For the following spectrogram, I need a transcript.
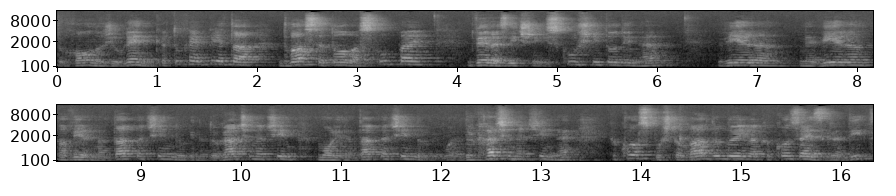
duhovno življenje, ker tukaj prijeta dva svetova skupaj, dve različni izkušnji tudi, ne? veren, neveren, pa veren na tak način, drugi na drugačen način, moli na tak način, drugi moli na drugačen način. Ne? Kako spoštovati drugega, kako zdaj zgraditi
